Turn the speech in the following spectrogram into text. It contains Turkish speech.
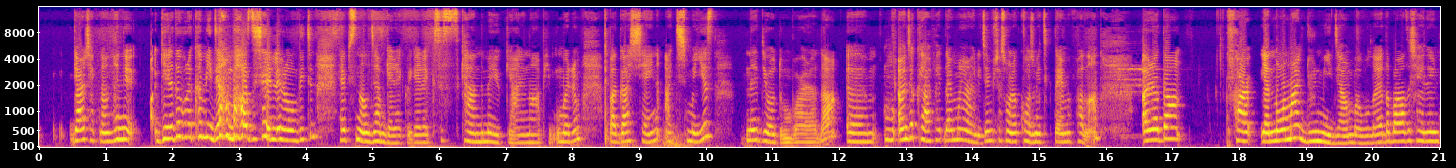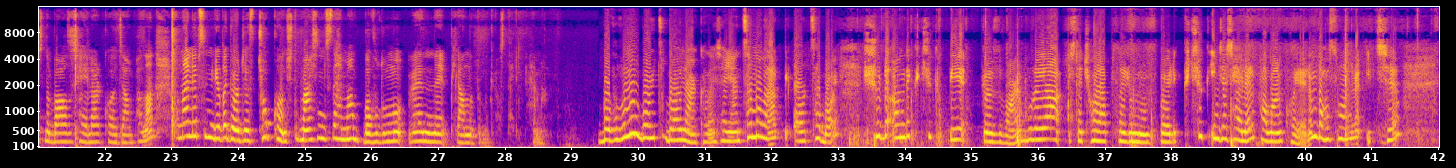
gerçekten hani geride bırakamayacağım bazı şeyler olduğu için hepsini alacağım gerekli gereksiz. Kendime yük yani ne yapayım? Umarım bagaj şeyini açmayız. Ne diyordum bu arada? Ee, önce kıyafetlerimi ayarlayacağım işte sonra kozmetiklerimi falan. Arada fark yani normal durmayacağım bavula ya da bazı şeylerin içine bazı şeyler koyacağım falan. Bunların hepsini videoda göreceğiz. Çok konuştuk. Ben şimdi size hemen bavulumu ve ne planladığımı göstereyim hemen. Bavulumun boyutu böyle arkadaşlar. Yani tam olarak bir orta boy. Şurada önde küçük bir gözü var. Buraya işte çoraplarımı böyle küçük ince şeyleri falan koyarım. Daha sonra içi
